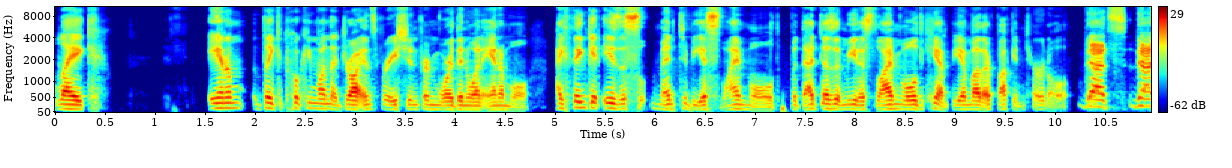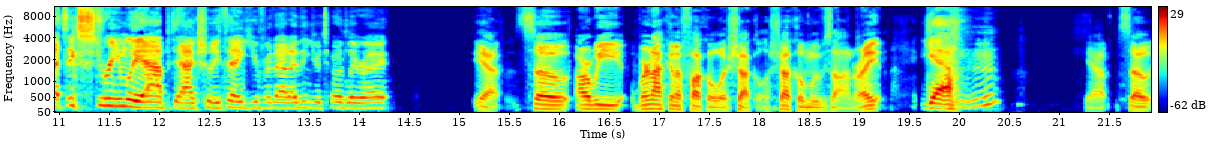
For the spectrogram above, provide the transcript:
like anim like Pokemon that draw inspiration from more than one animal. I think it is a, sl- meant to be a slime mold, but that doesn't mean a slime mold can't be a motherfucking turtle. That's that's extremely apt, actually. Thank you for that. I think you're totally right. Yeah. So are we? We're not gonna fuckle with Shuckle. Shuckle moves on, right? Yeah, hmm Yeah. So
